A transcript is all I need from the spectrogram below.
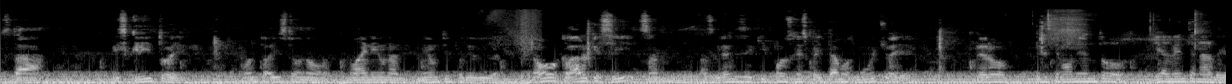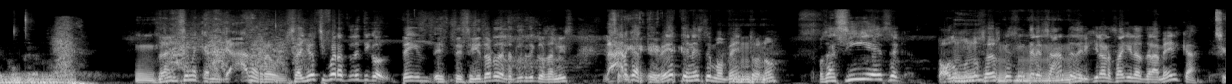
está escrito y en cuanto a esto no, no hay ninguna, ningún tipo de duda. No, claro que sí, son los grandes equipos respetamos mucho, y- pero en este momento realmente nada de concreto. Sea, es una canallada, Raúl. O sea, yo si fuera Atlético, te- este, seguidor del Atlético San Luis, lárgate, vete en este momento, ¿no? O sea, sí es, Todo el mundo sabe que es interesante dirigir a las Águilas del la América. Sí.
